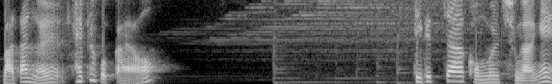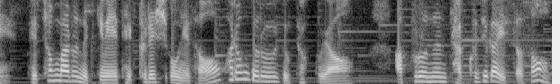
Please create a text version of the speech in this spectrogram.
마당을 살펴볼까요? 디귿자 건물 중앙에 대천마루 느낌의 데크를 시공해서 활용도를 높였고요. 앞으로는 자쿠지가 있어서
